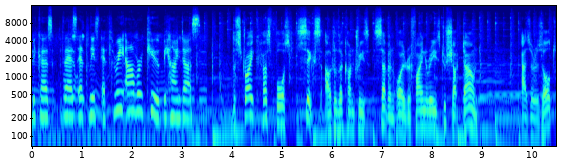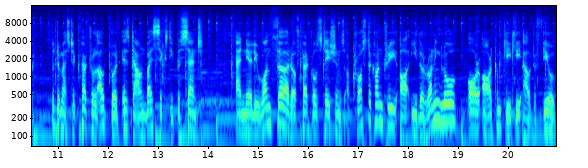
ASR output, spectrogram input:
because there's at least a three hour queue behind us. The strike has forced six out of the country's seven oil refineries to shut down. As a result, the domestic petrol output is down by 60%, and nearly one third of petrol stations across the country are either running low or are completely out of fuel.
